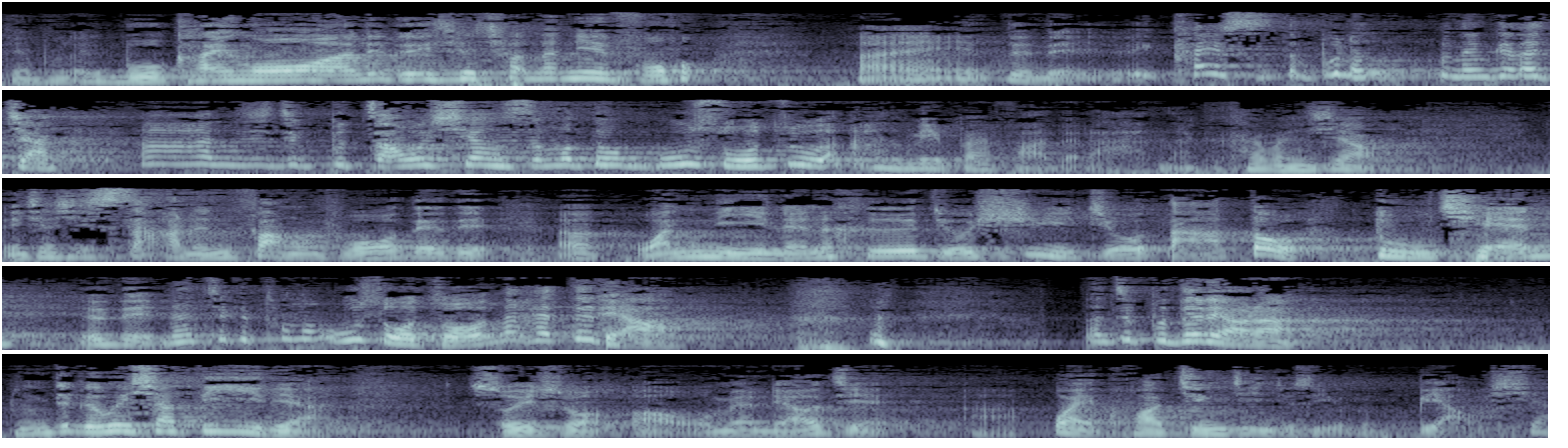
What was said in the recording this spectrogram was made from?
念佛 你不开我啊，你得去劝他念佛，哎，对不对？一开始都不能不能跟他讲啊，你这不着相，什么都无所住啊，没有办法的啦，那个开玩笑，等一下去杀人放火，对不对？呃，玩女人、喝酒、酗酒、打斗、赌钱，对不对？那这个通通无所着，那还得了？那这不得了了，你这个会下地狱的呀。所以说啊，我们要了解啊，外夸精进就是有个表象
